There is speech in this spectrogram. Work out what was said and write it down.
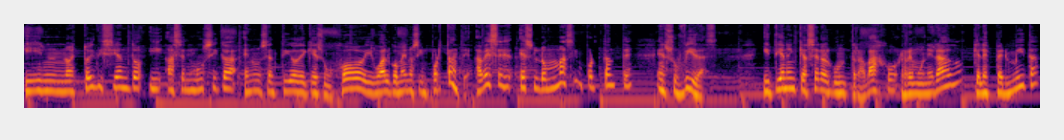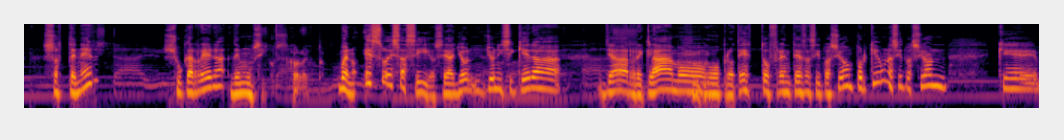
Y no estoy diciendo y hacen música en un sentido de que es un hobby o algo menos importante. A veces es lo más importante en sus vidas. Y tienen que hacer algún trabajo remunerado que les permita sostener su carrera de músicos. Correcto. Bueno, eso es así, o sea, yo, yo ni siquiera ya reclamo o protesto frente a esa situación, porque es una situación que,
